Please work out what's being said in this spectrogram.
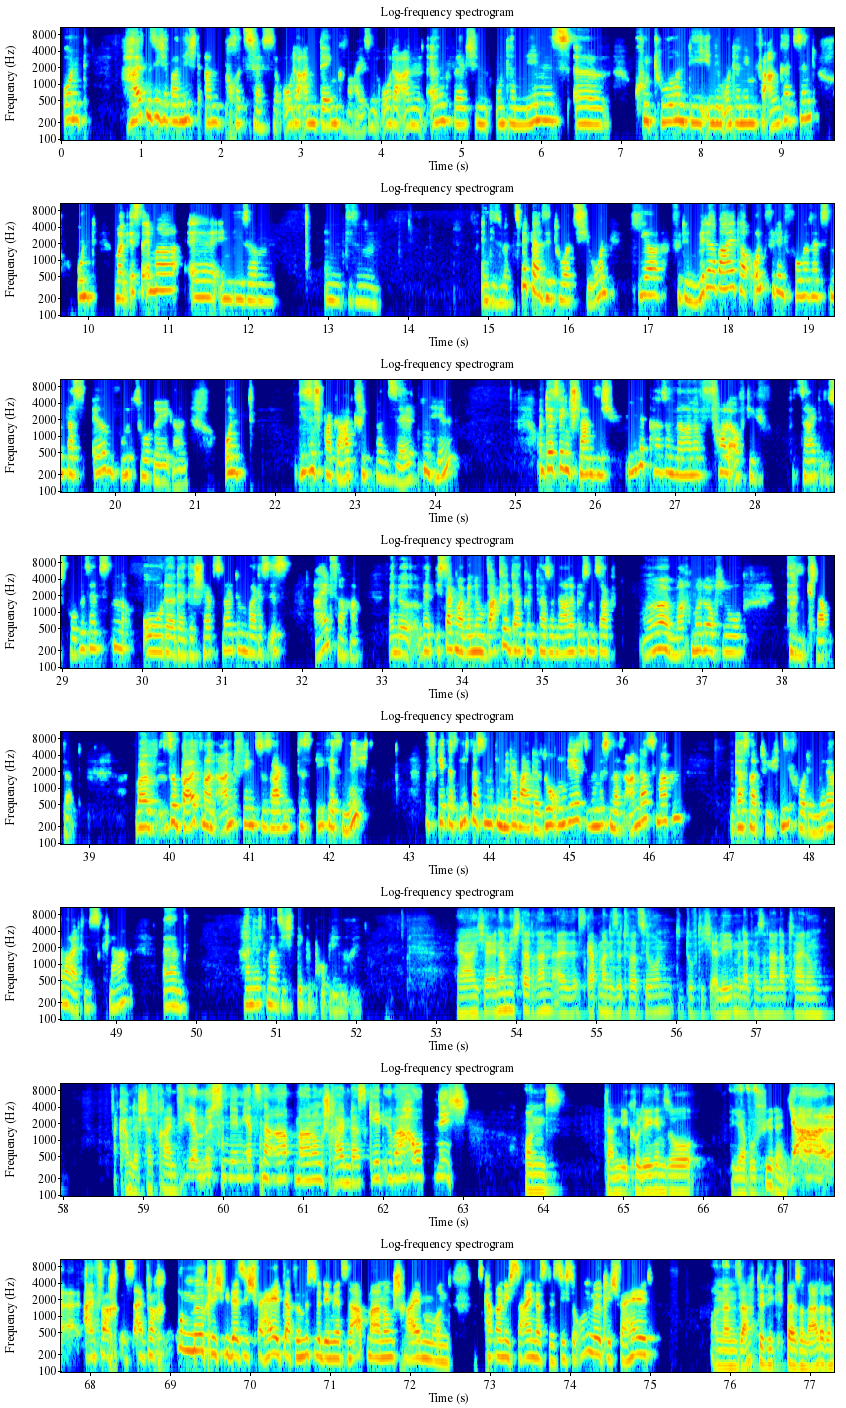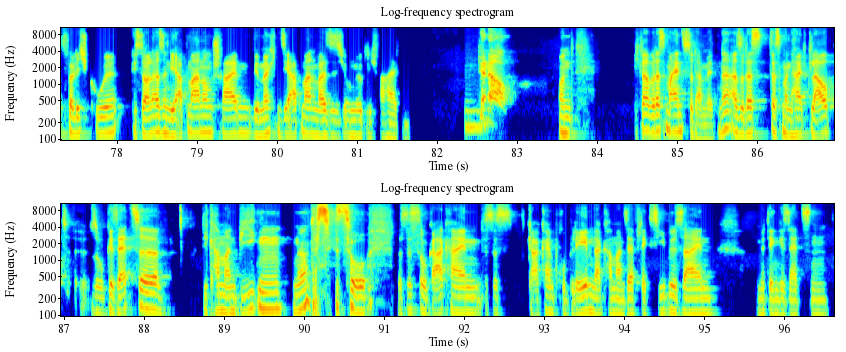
Und halten sich aber nicht an Prozesse oder an Denkweisen oder an irgendwelchen Unternehmenskulturen, die in dem Unternehmen verankert sind. Und man ist immer äh, in diesem, in diesem in dieser Zwickersituation hier für den Mitarbeiter und für den Vorgesetzten das irgendwo zu regeln. Und diesen Spagat kriegt man selten hin. Und deswegen schlagen sich viele Personale voll auf die Seite des Vorgesetzten oder der Geschäftsleitung, weil das ist einfacher. Wenn du, wenn, ich sag mal, wenn du Wackeldackel-Personaler bist und sagst, oh, mach mal doch so, dann klappt das. Weil sobald man anfängt zu sagen, das geht jetzt nicht, das geht jetzt nicht, dass du mit dem Mitarbeiter so umgehst, wir müssen das anders machen, das natürlich nie vor dem Mitarbeiter, ist klar, ähm, handelt man sich dicke Probleme ein. Ja, ich erinnere mich daran, also es gab mal eine Situation, die durfte ich erleben in der Personalabteilung. Da kam der Chef rein, wir müssen dem jetzt eine Abmahnung schreiben, das geht überhaupt nicht. Und dann die Kollegin so, ja, wofür denn? Ja, einfach, ist einfach unmöglich, wie der sich verhält. Dafür müssen wir dem jetzt eine Abmahnung schreiben und es kann doch nicht sein, dass der sich so unmöglich verhält. Und dann sagte die Personalerin völlig cool, ich soll also in die Abmahnung schreiben, wir möchten sie abmahnen, weil sie sich unmöglich verhalten. Mhm. Genau. Und ich glaube, das meinst du damit, ne? Also, dass, dass man halt glaubt, so Gesetze die kann man biegen. Ne? Das ist so, das ist so gar kein, das ist gar kein Problem. Da kann man sehr flexibel sein mit den Gesetzen.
